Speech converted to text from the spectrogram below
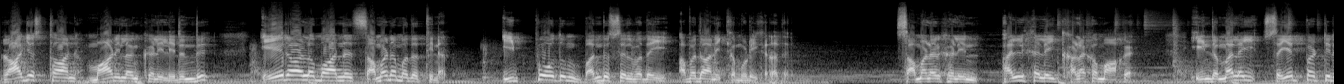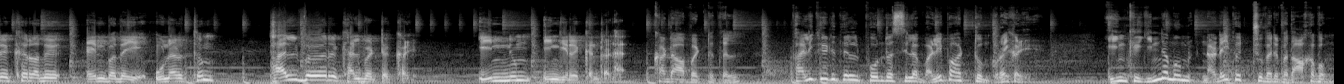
ராஜஸ்தான் மாநிலங்களில் இருந்து ஏராளமான சமண மதத்தினர் இப்போதும் வந்து செல்வதை அவதானிக்க முடிகிறது. சமணர்களின் பல்கலைக்கழகமாக இந்த மலை செயற்பட்டிருக்கிறது என்பதை உணர்த்தும் பல்வேறு கல்வெட்டுக்கள் இன்னும் இங்கிருக்கின்றன. கடா வெட்டுதல் பலியிடுதல் போன்ற சில வழிபாட்டு முறைகள் இங்கு இன்னமும் நடைபெற்று வருவதாகவும்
